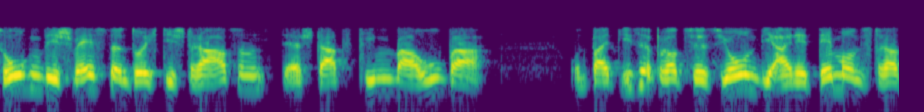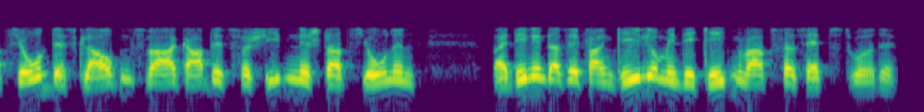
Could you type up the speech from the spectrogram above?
zogen die Schwestern durch die Straßen der Stadt Timbaúba. Und bei dieser Prozession, die eine Demonstration des Glaubens war, gab es verschiedene Stationen, bei denen das Evangelium in die Gegenwart versetzt wurde.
